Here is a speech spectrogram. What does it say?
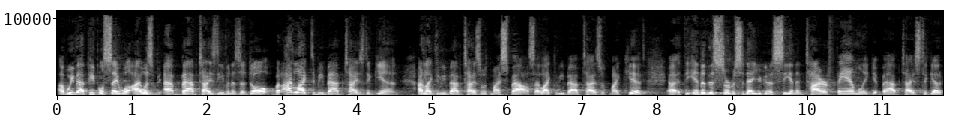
Uh, we've had people say, Well, I was baptized even as adult, but I'd like to be baptized again. I'd like to be baptized with my spouse. I'd like to be baptized with my kids. Uh, at the end of this service today, you're going to see an entire family get baptized together.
